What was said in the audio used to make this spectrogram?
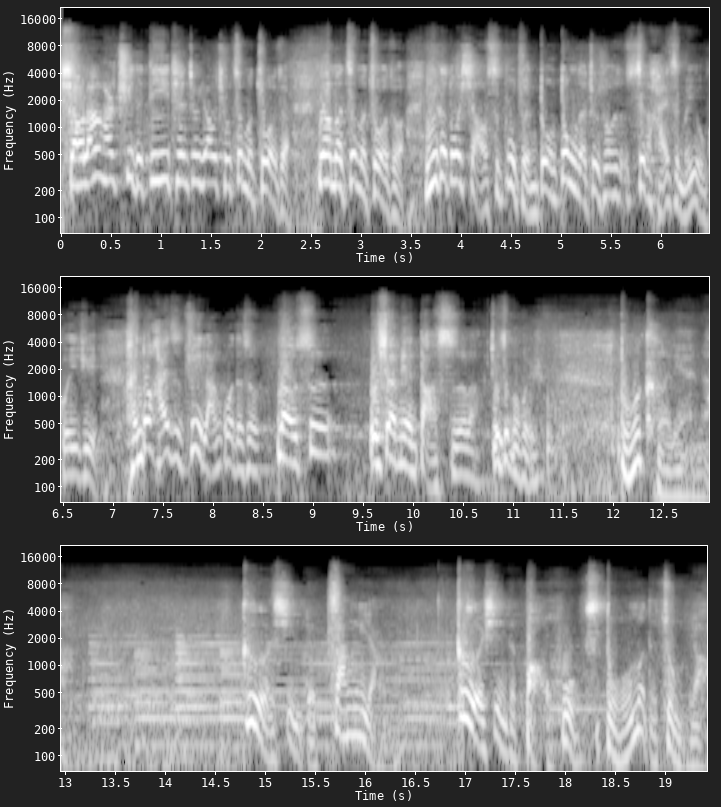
小男孩去的第一天就要求这么坐着，要么这么坐着，一个多小时不准动，动了就说这个孩子没有规矩。很多孩子最难过的时候，老师，我下面打湿了，就这么回事，多可怜啊！个性的张扬，个性的保护是多么的重要。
